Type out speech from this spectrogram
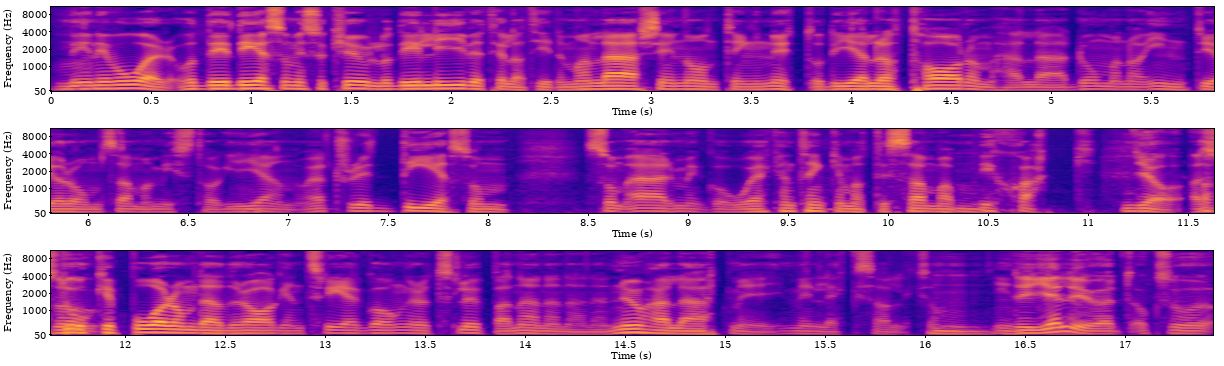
det är mm. nivåer och det är det som är så kul och det är livet hela tiden, man lär sig någonting nytt och det gäller att ta de här lärdomarna och inte göra om samma misstag mm. igen och jag tror det är det som, som är med Go och jag kan tänka mig att det är samma mm. i schack. Ja, alltså... Att du åker på de där dragen tre gånger och till slut bara, nej nej nej, nu har jag lärt mig min läxa liksom. Mm. Det gäller ju att också,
